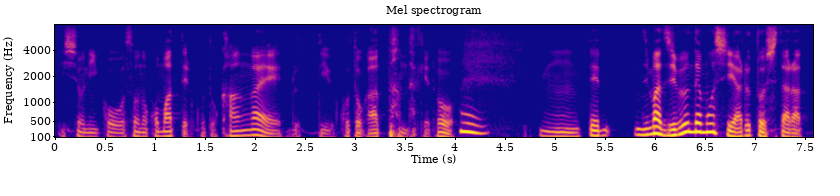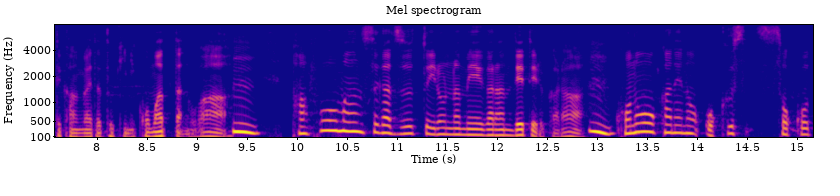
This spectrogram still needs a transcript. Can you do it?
一緒にこうその困ってることを考えるっていうことがあったんだけど、うん。うん、でまあ自分でもしやるとしたらって考えた時に困ったのは、うん。パフォーマンスがずっといろんな銘柄に出てるから、うん。このお金の奥底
